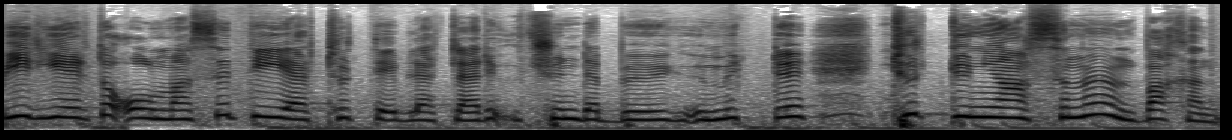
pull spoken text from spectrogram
bir yerdə olması digər türk dövlətləri üçün də böyük ümiddir. Türk dünyasının baxın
